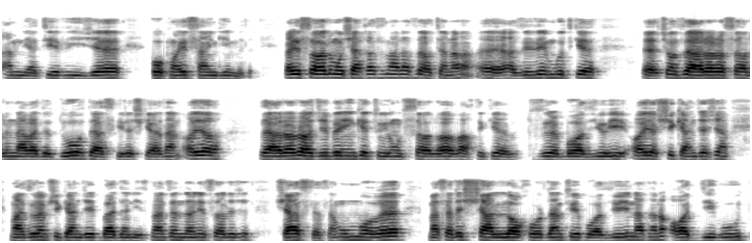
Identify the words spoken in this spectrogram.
امنیتی ویژه حکمای سنگین بده. ولی سوال مشخص من از آتنا عزیز این بود که چون زهرا را سال 92 دستگیرش کردن آیا زهرا راجع به اینکه توی اون سالها وقتی که زیر بازجویی آیا شکنجهش هم منظورم شکنجه بدنی است من زندانی سال 60 هستم. اون موقع مسئله شلا خوردن توی بازجویی نه تنها عادی بود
